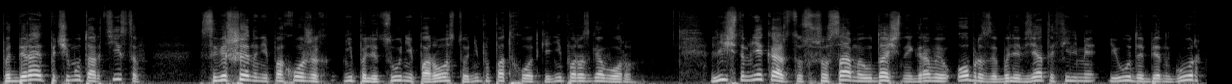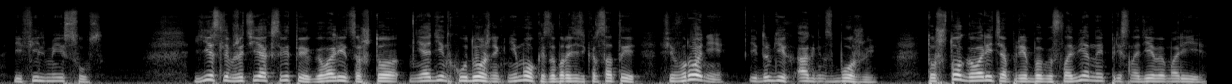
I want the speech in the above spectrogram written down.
подбирают почему-то артистов, совершенно не похожих ни по лицу, ни по росту, ни по подходке, ни по разговору. Лично мне кажется, что самые удачные игровые образы были взяты в фильме Иуда Бенгур и в фильме Иисус. Если в «Житиях святых» говорится, что ни один художник не мог изобразить красоты Февронии и других агнец Божий, то что говорить о преблагословенной Преснодеве Марии,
